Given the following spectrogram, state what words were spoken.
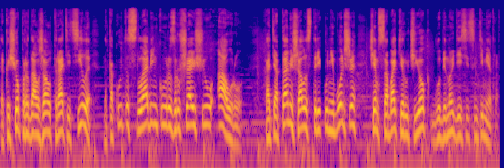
так еще продолжал тратить силы на какую-то слабенькую разрушающую ауру, хотя та мешала старику не больше, чем собаке ручеек глубиной 10 сантиметров.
